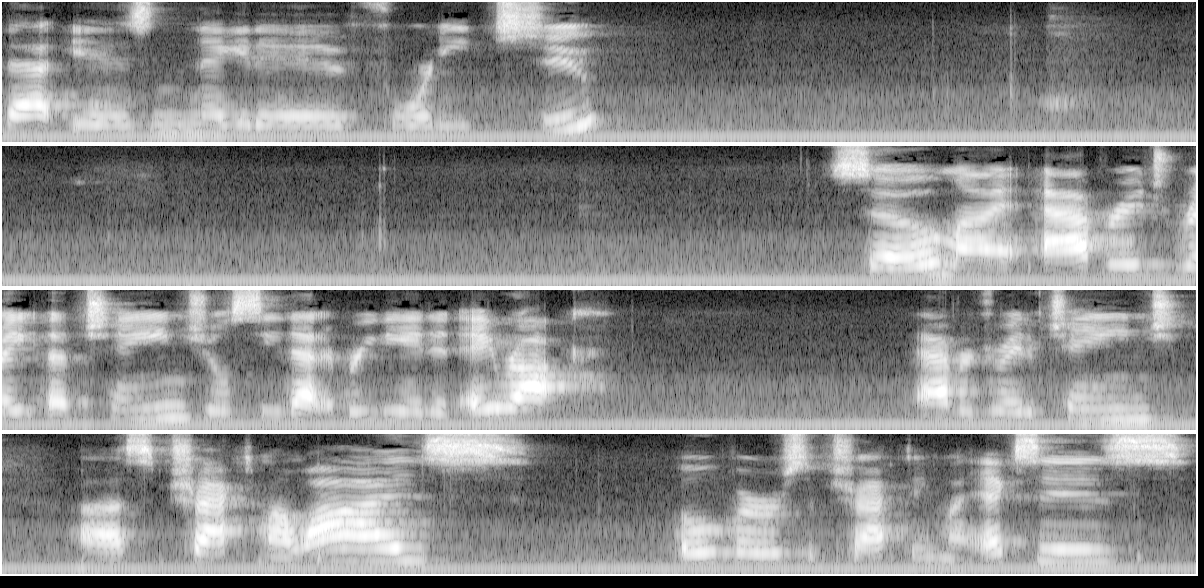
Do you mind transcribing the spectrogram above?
That is negative 42. So my average rate of change, you'll see that abbreviated AROC, average rate of change, uh, subtract my y's over subtracting my x's,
